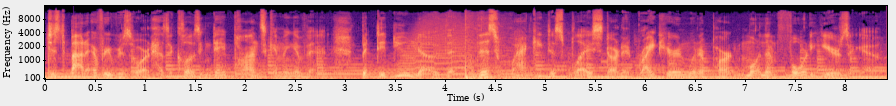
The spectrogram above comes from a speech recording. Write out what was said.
Just about every resort has a closing day pond skimming event, but did you know that this wacky display started right here in Winter Park more than 40 years ago?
